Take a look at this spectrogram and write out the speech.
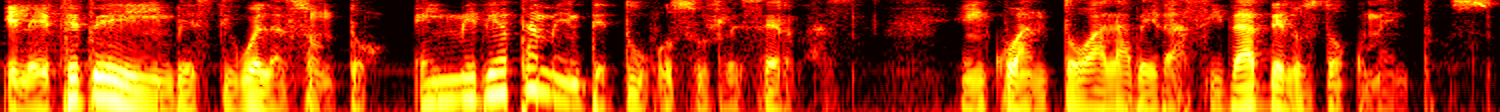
El FBI investigó el asunto e inmediatamente tuvo sus reservas en cuanto a la veracidad de los documentos.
